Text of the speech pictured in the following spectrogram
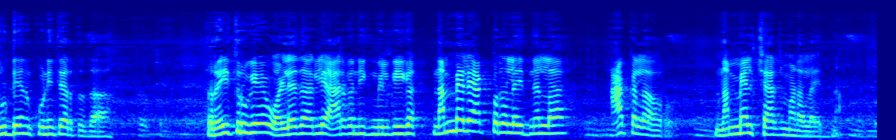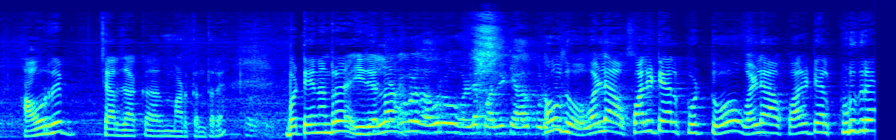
ದುಡ್ಡೇನು ಕುಣಿತಾ ಇರ್ತದ? ರೈತರಿಗೆ ಒಳ್ಳೇದಾಗಲಿ ಆರ್ಗಾನಿಕ್ ಮಿಲ್ಕ್ ಈಗ ನಮ್ಮ ಮೇಲೆ ಯಾಕೆ ಬರಲ್ಲ ಇದನ್ನೆಲ್ಲ ಹಾಕಲ್ಲ ಅವರು. ನಮ್ಮ ಮೇಲೆ ಚಾರ್ಜ್ ಮಾಡಲ್ಲ ಇದನ್ನ ಅವರೇ ಚಾರ್ಜ್ ಹಾಕ ಮಾಡ್ಕೊಂತಾರೆ. ಬಟ್ ಏನಂದ್ರೆ ಇದೆಲ್ಲ ಹೌದು ಒಳ್ಳೆ ಕ್ವಾಲಿಟಿ ಹಾಲು ಕೊಟ್ಟು ಒಳ್ಳೆ ಆ ಕ್ವಾಲಿಟಿ ಹಾಲು ಕುಡಿದ್ರೆ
